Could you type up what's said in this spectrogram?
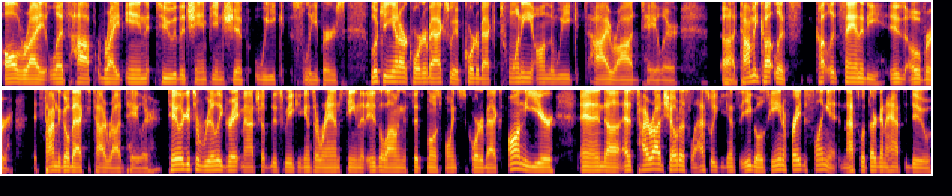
All right, let's hop right into the championship week sleepers. Looking at our quarterbacks, we have quarterback 20 on the week, Tyrod Taylor. Uh, Tommy Cutlets, Cutlet sanity is over it's time to go back to Tyrod Taylor. Taylor gets a really great matchup this week against a Rams team that is allowing the fifth most points to quarterbacks on the year. And uh, as Tyrod showed us last week against the Eagles, he ain't afraid to sling it. And that's what they're going to have to do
